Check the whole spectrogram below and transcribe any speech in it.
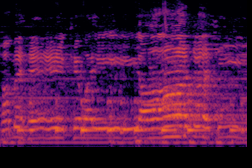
हम है खेवैया नदी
